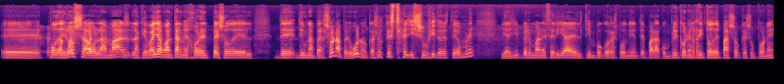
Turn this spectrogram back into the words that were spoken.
eh, poderosa o la más la que vaya a aguantar mejor el peso de, una persona, pero bueno, el caso es que está allí subido este hombre y allí permanecería el tiempo correspondiente para cumplir con el rito de paso que supone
